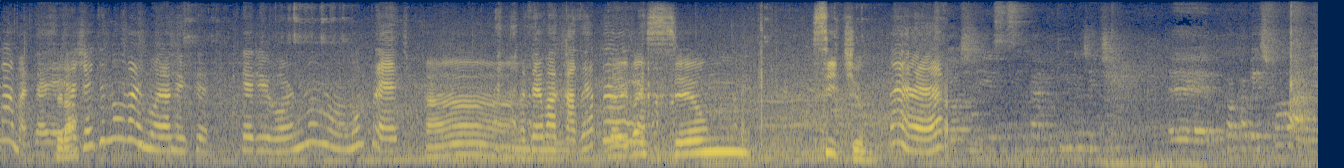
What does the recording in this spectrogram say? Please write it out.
Não, mas aí Será? a gente não vai morar no interior num, num prédio. Ah, Mas aí uma casa é daí vai ser um sítio. É. Eu acho que isso se encaixa muito no que a gente, é, do que eu acabei de falar, né?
